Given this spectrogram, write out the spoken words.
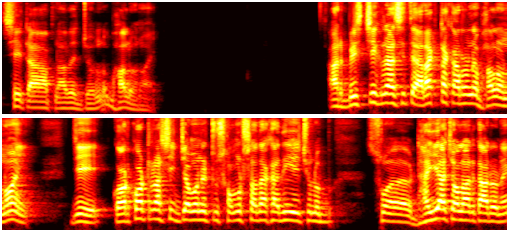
সেটা আপনাদের জন্য ভালো নয়। আর বৃশ্চিক রাশিতে আর একটা কারণে ভালো নয় যে কর্কট রাশির যেমন একটু সমস্যা দেখা দিয়েছিল ঢাইয়া চলার কারণে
